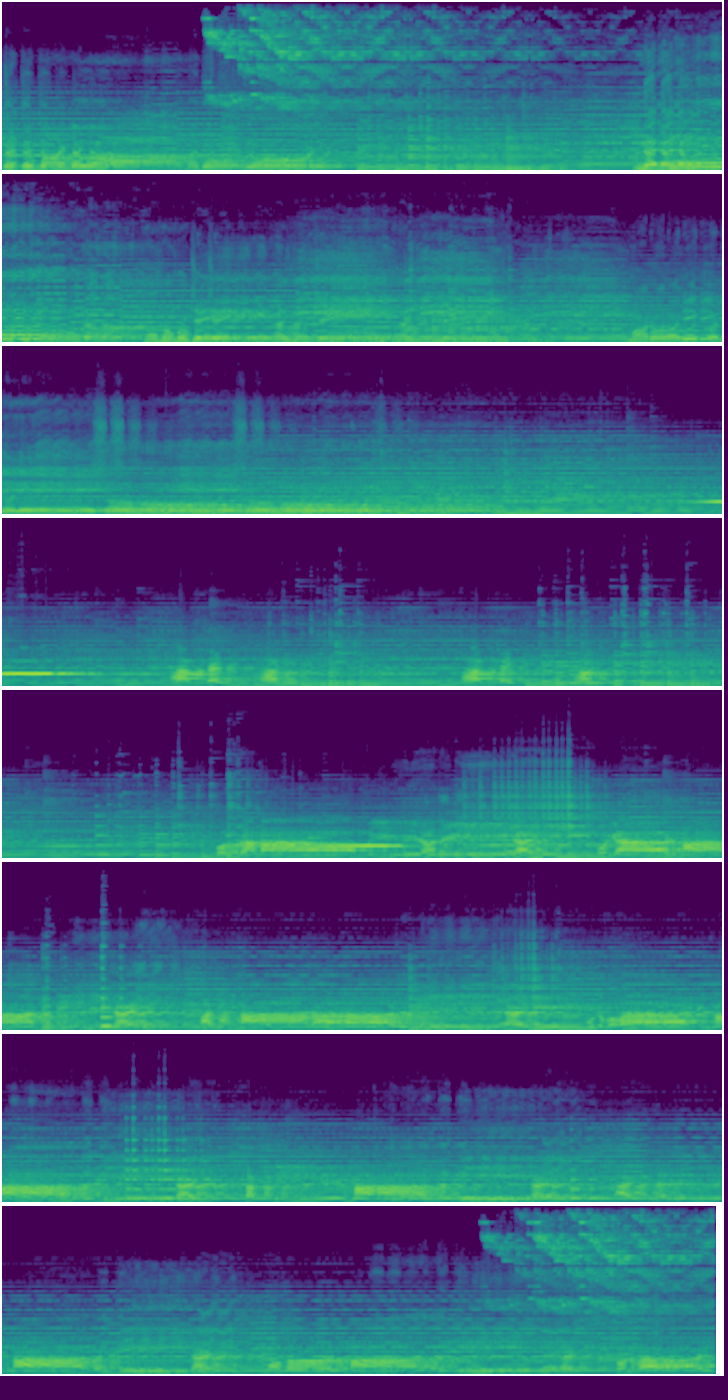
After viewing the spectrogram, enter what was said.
જગત માંડવા બધો જોડ. નર સમજે નહીં જે નહીં. મારો હરી કરે સોહો আর সেন আর আর সেন আর বড় রামা পীরণে যায় বড়িয়ার মাতনে যায় পাগল মা સોનવાઈ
